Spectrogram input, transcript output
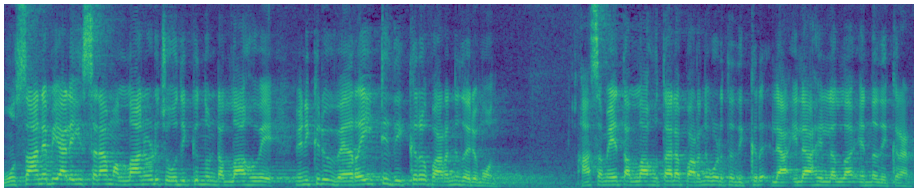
മൂസാ നബി അലൈഹി സ്വലാം അള്ളഹാനോട് ചോദിക്കുന്നുണ്ട് അള്ളാഹുവേ എനിക്കൊരു വെറൈറ്റി ദിക്കർ പറഞ്ഞു തരുമോ? ആ സമയത്ത് അള്ളാഹു താല പറഞ്ഞു കൊടുത്ത ദിക്ർ ലാ ഇലാഹില്ല എന്ന ദിക്റാണ്.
